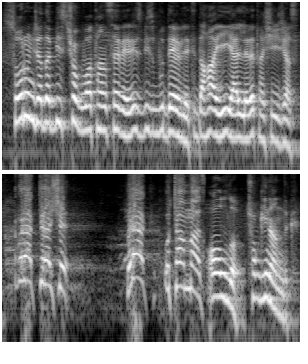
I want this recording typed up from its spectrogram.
Sorunca da biz çok vatanseveriz. Biz bu devleti daha iyi yerlere taşıyacağız. Bırak tıraşı. Bırak. Utanmaz. Oldu. Çok inandık.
